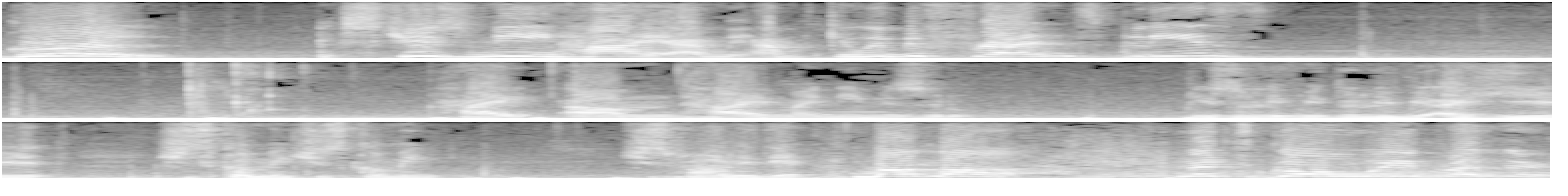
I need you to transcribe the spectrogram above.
Girl, excuse me, hi, I mean, um, can we be friends, please? Hi, um, hi, my name is Ru. Please don't leave me, don't leave me. I hear it. She's coming, she's coming. She's probably there. Mama! Let's go away, brother!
